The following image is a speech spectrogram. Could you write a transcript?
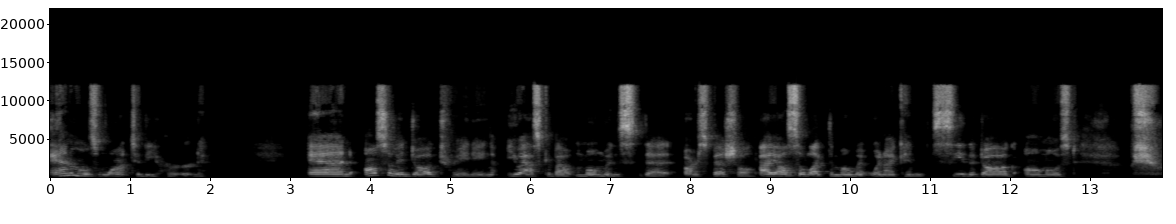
animals want to be heard. And also in dog training, you ask about moments that are special. I also like the moment when I can see the dog almost, whew,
